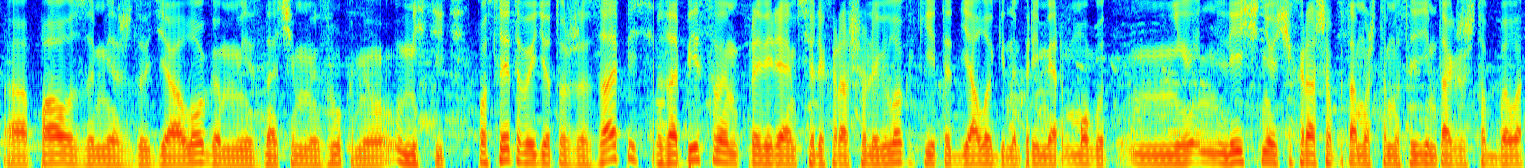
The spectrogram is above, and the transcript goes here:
э, пауза между диалогом и значимыми звуками уместить. После этого идет уже запись. Записываем, проверяем, все ли хорошо легло. Какие-то диалоги, например, могут не, лечь не очень хорошо, потому что мы следим также, чтобы был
